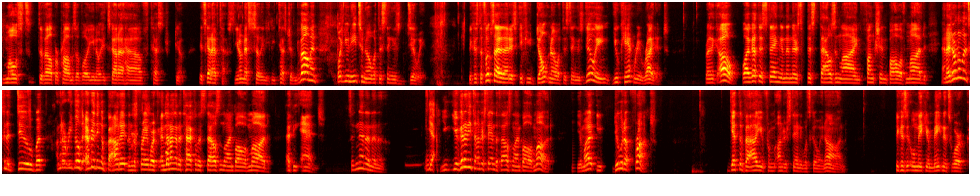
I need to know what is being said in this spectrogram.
most developer problems of well, you know, it's got to have test, you know, it's got to have tests. You don't necessarily need to be test driven development, but you need to know what this thing is doing. Because the flip side of that is if you don't know what this thing is doing, you can't rewrite it right? Like, oh, well, I've got this thing, and then there's this thousand line function ball of mud, and I don't know what it's going to do, but I'm going to rebuild everything about it and the framework, and then I'm going to tackle this thousand line ball of mud at the end. It's like, no, no, no, no. Yeah. You, you're going to need to understand the thousand line ball of mud. You might you do it up front. Get the value from understanding what's going on because it will make your maintenance work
